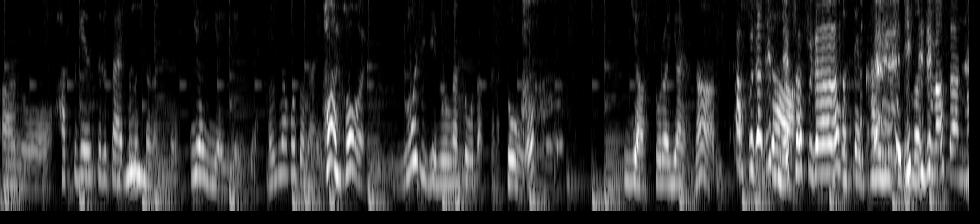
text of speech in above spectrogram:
あの、発言するタイプの人なので、いやいやいやいや、そんなことない。はいはい。もし自分がそうだったらどう？いや、そりゃ嫌やな、みたいな。さすがですねさすがすいま。せん、買いに行ってきます。石島さんの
